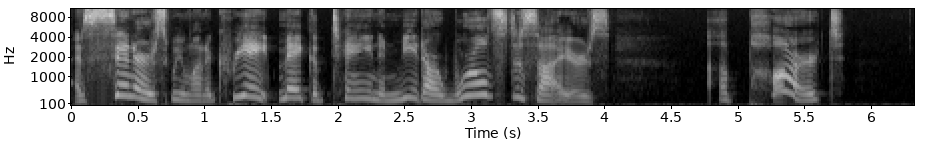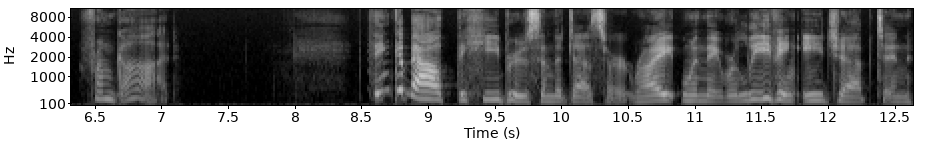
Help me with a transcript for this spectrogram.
As sinners, we want to create, make, obtain, and meet our world's desires apart from God. Think about the Hebrews in the desert, right? When they were leaving Egypt. And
